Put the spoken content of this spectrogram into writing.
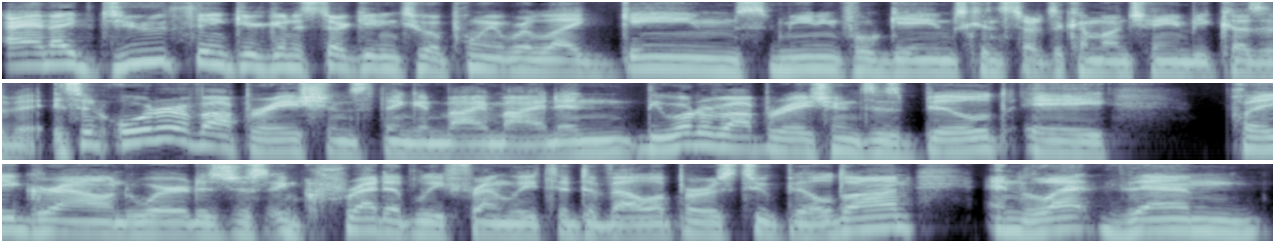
And I do think you're going to start getting to a point where like games, meaningful games can start to come on chain because of it. It's an order of operations thing in my mind. And the order of operations is build a playground where it is just incredibly friendly to developers to build on and let them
